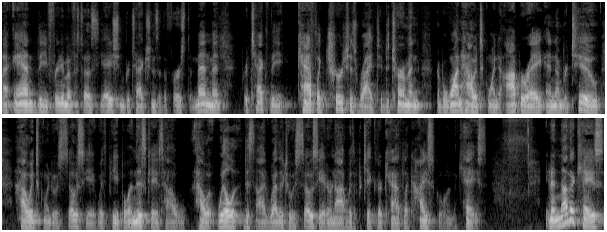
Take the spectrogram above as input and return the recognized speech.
uh, and the freedom of association protections of the First Amendment protect the Catholic Church's right to determine, number one, how it's going to operate, and number two, how it's going to associate with people. In this case, how, how it will decide whether to associate or not with a particular Catholic high school in the case. In another case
